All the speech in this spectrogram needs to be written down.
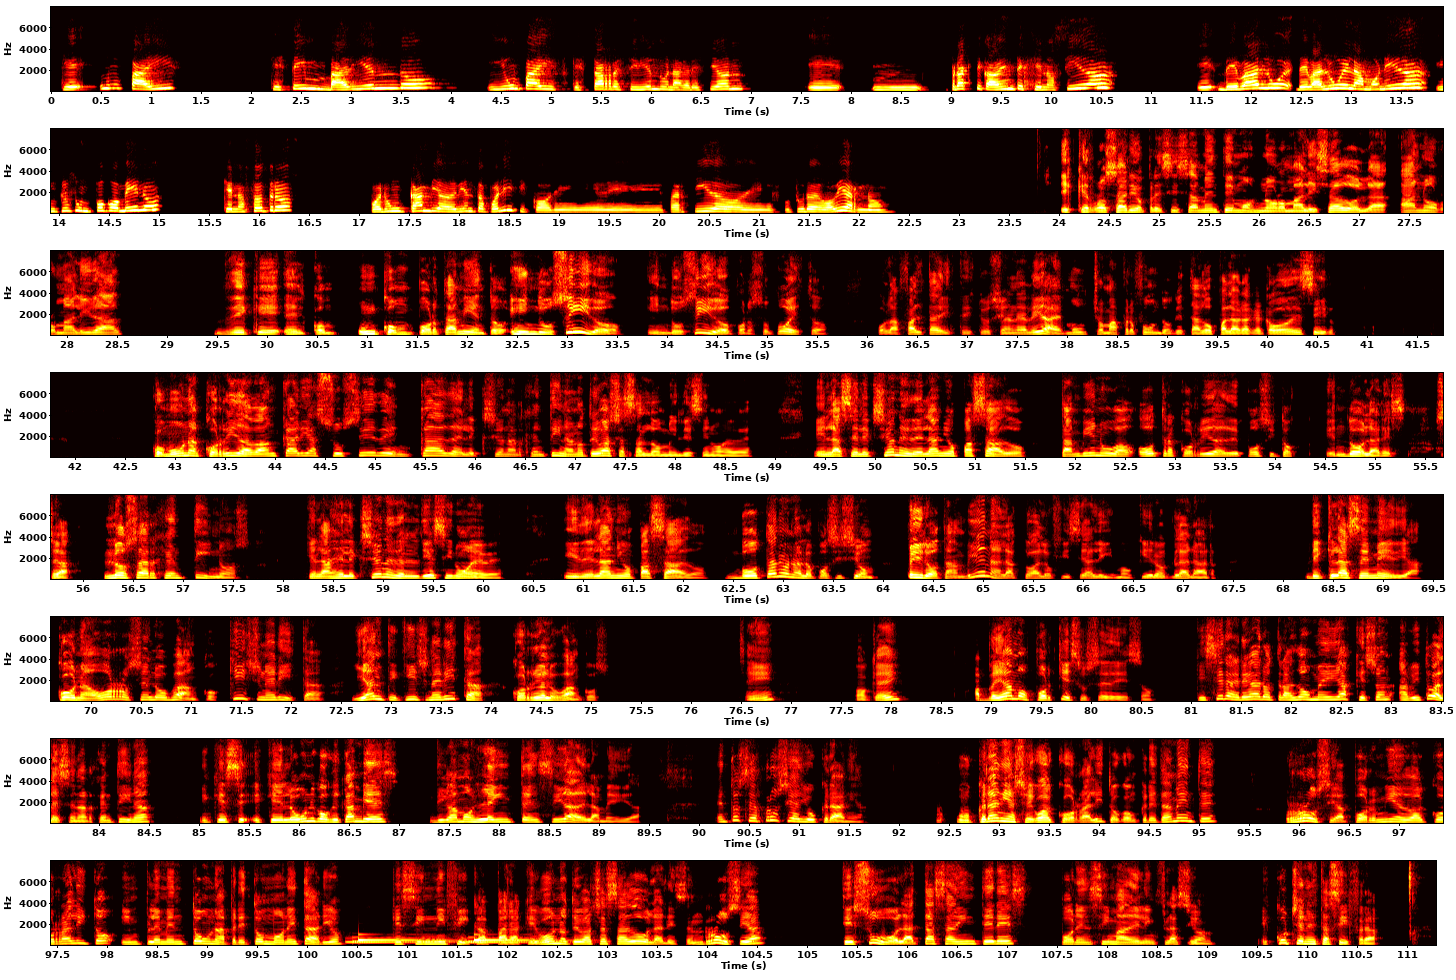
que un país que esté invadiendo y un país que está recibiendo una agresión eh, mm, prácticamente genocida eh, devalúe, la moneda incluso un poco menos que nosotros por un cambio de viento político, de, partido, de futuro de gobierno. Es que Rosario precisamente hemos normalizado la anormalidad de que un comportamiento inducido, inducido por supuesto, por la falta de institucionalidad, es mucho más profundo que estas dos palabras que acabo de decir, como una corrida bancaria sucede en cada elección argentina. No te vayas al 2019. En las elecciones del año pasado también hubo otra corrida de depósitos en dólares. O sea, los argentinos que en las elecciones del 19 y del año pasado votaron a la oposición, pero también al actual oficialismo, quiero aclarar, de clase media, con ahorros en los bancos, kirchnerista y anti-kirchnerista corrió a los bancos. ¿Sí? ¿Ok? Veamos por qué sucede eso. Quisiera agregar otras dos medidas que son habituales en Argentina y que, que lo único que cambia es, digamos, la intensidad de la medida. Entonces, Rusia y Ucrania. Ucrania llegó al corralito concretamente. Rusia, por miedo al corralito, implementó un apretón monetario ¿Qué significa? Para que vos no te vayas a dólares en Rusia, te subo la tasa de interés por encima de la inflación. Escuchen esta cifra,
